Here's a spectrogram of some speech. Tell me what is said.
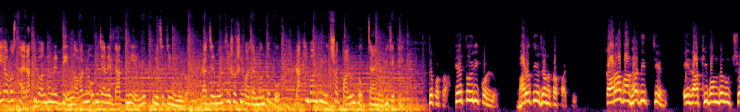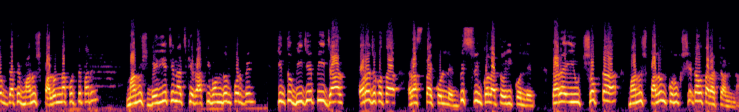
এই অবস্থায় রাখি বন্ধনের দিন নবান্ন অভিযানের ডাক নিয়ে মুখ খুলেছে তৃণমূল। রাজ্যের মন্ত্রী শশী পাঁজার মন্তব্য, রাখি বন্ধন উৎসব পালন হোক, চায় না বিজেপি। কে তৈরি করল? ভারতীয় জনতা পার্টি। কারা বাধা দিচ্ছেন এই রাখি বন্ধন উৎসব যাতে মানুষ পালন না করতে পারেন মানুষ বেরিয়েছেন আজকে রাখি বন্ধন করবেন, কিন্তু বিজেপি যার অরাজকতা রাস্তায় করলেন, বিশৃঙ্খলা তৈরি করলেন, তারা এই উৎসবটা মানুষ পালন করুক সেটাও তারা চান না।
